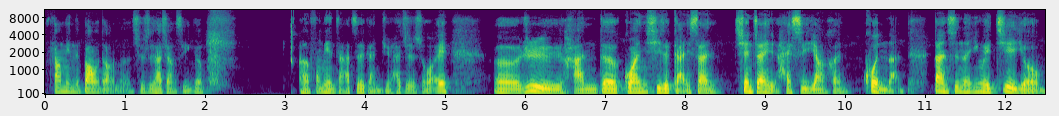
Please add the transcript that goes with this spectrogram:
方面的报道呢，就是它像是一个呃封面杂志的感觉，它就是说，哎，呃，日韩的关系的改善现在还是一样很困难，但是呢，因为借由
